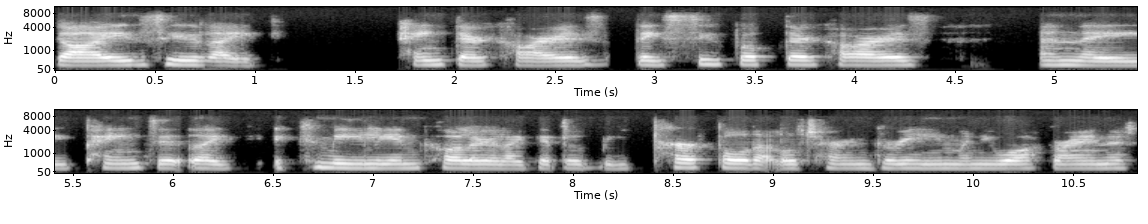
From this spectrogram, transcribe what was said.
guys who like paint their cars, they soup up their cars and they paint it like a chameleon color, like it'll be purple that'll turn green when you walk around it.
